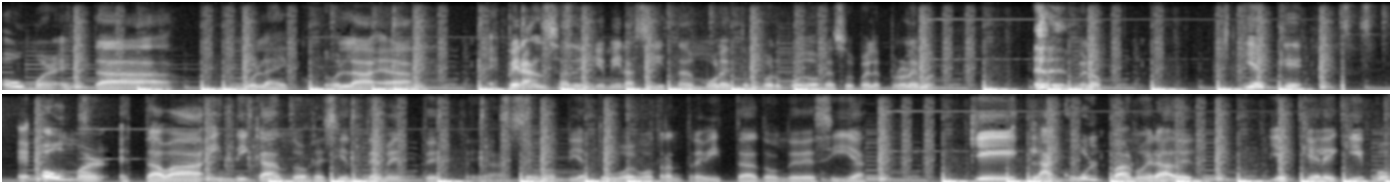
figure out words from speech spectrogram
Omar está con la, con la uh, esperanza de que, mira, si están molestos, pero puedo resolver el problema. y es que eh, Omar estaba indicando recientemente, eh, hace unos días estuvo en otra entrevista donde decía que la culpa no era de él y es que el equipo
